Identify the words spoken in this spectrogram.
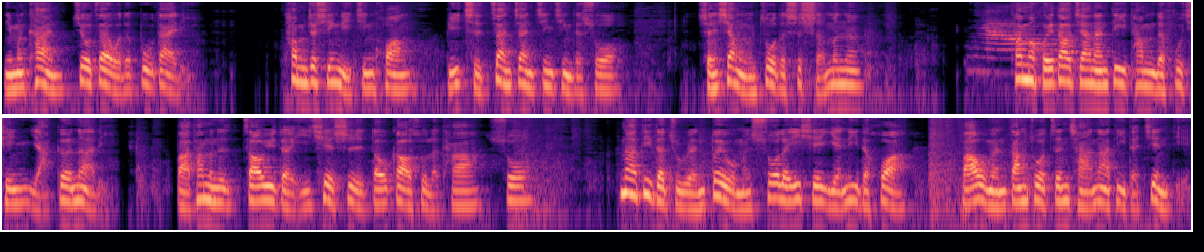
你们看，就在我的布袋里。”他们就心里惊慌，彼此战战兢兢地说：“神向我们做的是什么呢？”他们回到迦南地，他们的父亲雅各那里，把他们的遭遇的一切事都告诉了他，说：“那地的主人对我们说了一些严厉的话，把我们当作侦察那地的间谍。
